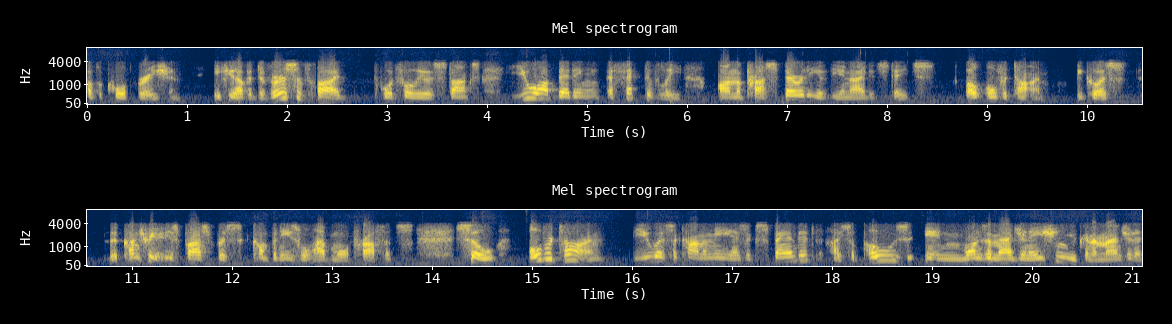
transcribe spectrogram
of a corporation. If you have a diversified portfolio of stocks, you are betting effectively on the prosperity of the United States over time because the country is prosperous, companies will have more profits. So over time, the U.S. economy has expanded. I suppose in one's imagination, you can imagine a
